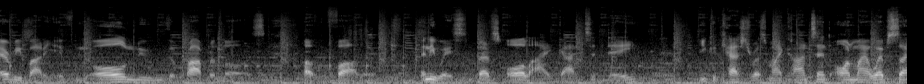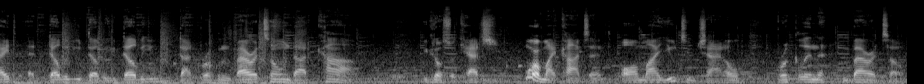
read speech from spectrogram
everybody if we all knew the proper laws of the Father. Anyways, that's all I got today. You can catch the rest of my content on my website at www.brooklynbaritone.com. You can also catch more of my content on my YouTube channel, Brooklyn Baritone.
